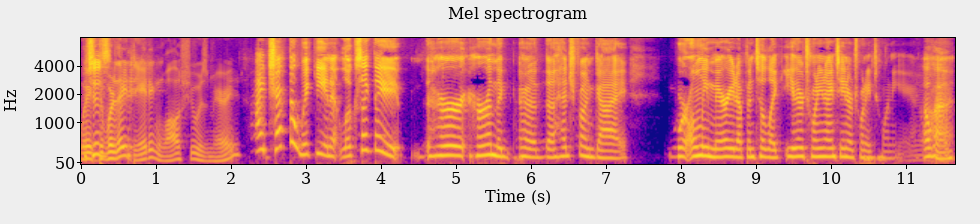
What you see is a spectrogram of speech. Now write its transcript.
Wait, Just- were they dating while she was married? I checked the wiki and it looks like they her her and the uh, the hedge fund guy were only married up until like either 2019 or 2020. Okay.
